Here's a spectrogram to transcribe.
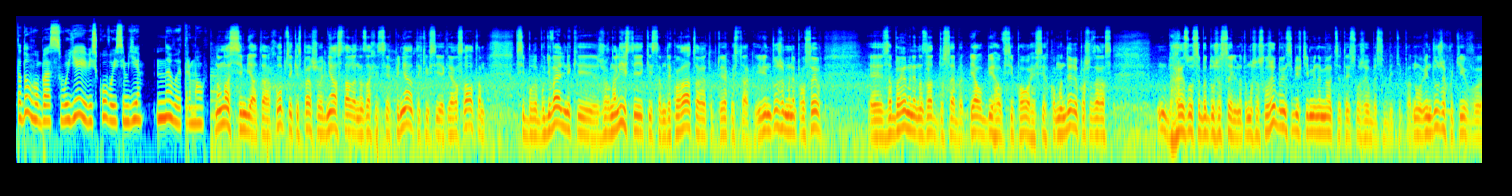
Та довго без своєї військової сім'ї не витримав. Ну, у нас сім'я та хлопці, які з першого дня стали на захист Ірпеня, такі всі, як Ярослав, там всі були будівельники, журналісти, якісь там декоратори, тобто якось так. І він дуже мене просив, е, забери мене назад до себе. Я оббігав всі пороги всіх командирів, тому що зараз ну, гризу себе дуже сильно, тому що служив би він собі в тій мінометці та й служив би собі. Типу. Ну, він дуже хотів е,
